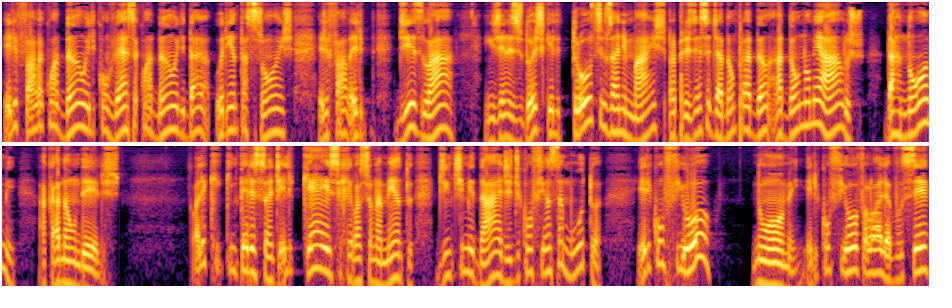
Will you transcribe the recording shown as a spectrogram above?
Ele fala com Adão, ele conversa com Adão, ele dá orientações, ele fala, ele diz lá em Gênesis 2 que ele trouxe os animais para a presença de Adão para Adão, Adão nomeá-los, dar nome a cada um deles. Olha que, que interessante, ele quer esse relacionamento de intimidade, de confiança mútua. Ele confiou no homem. Ele confiou, falou: olha, você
